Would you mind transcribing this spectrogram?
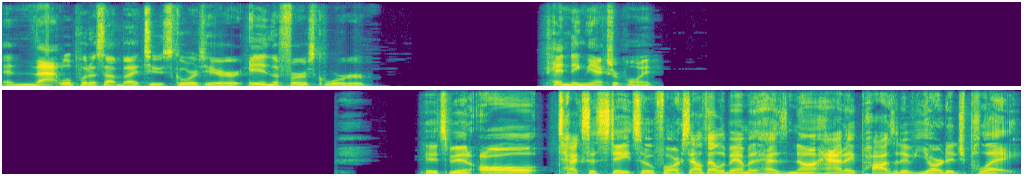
And that will put us up by two scores here in the first quarter, pending the extra point. It's been all Texas State so far. South Alabama has not had a positive yardage play.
